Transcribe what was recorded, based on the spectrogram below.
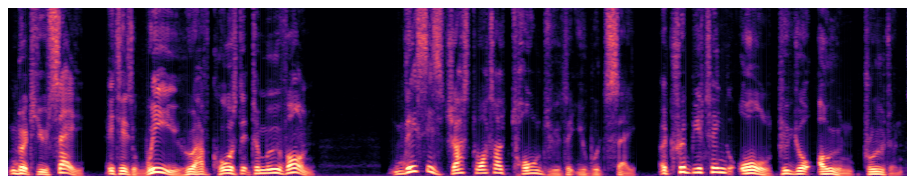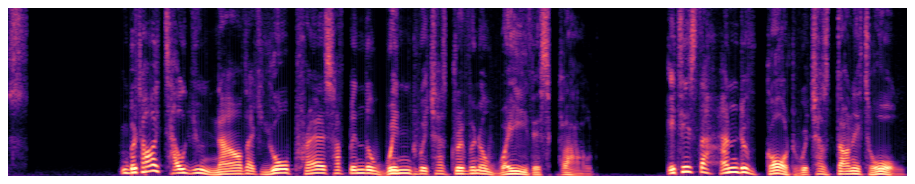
But you say, it is we who have caused it to move on. This is just what I told you that you would say, attributing all to your own prudence. But I tell you now that your prayers have been the wind which has driven away this cloud. It is the hand of God which has done it all.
